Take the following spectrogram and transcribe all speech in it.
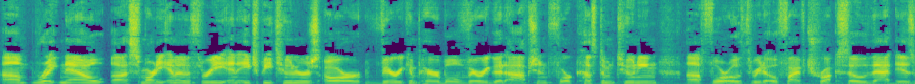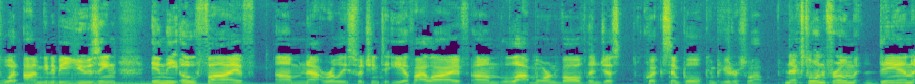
Um, right now, uh, Smarty MM3 and HP tuners are very comparable, very good option for custom tuning uh, for 03 to 05 trucks. So that is what I'm going to be using in the 05. Um, not really switching to EFI Live. Um, a lot more involved than just quick, simple computer swap. Next one from Dan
